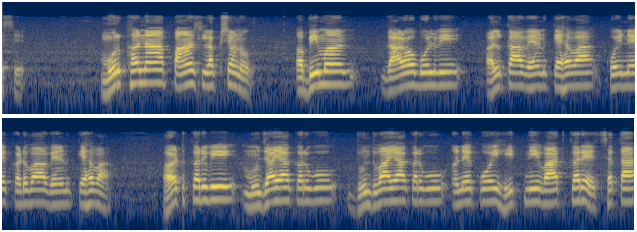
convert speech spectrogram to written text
છે, મૂર્ખના પાંચ લક્ષણો, અભિમાન, ગાળો બોલવી, હલકા વેણ કહેવા, કોઈને કડવા વેણ કહેવા, હઠ કરવી, મૂંઝાયા કરવું, ધૂંધવાયા કરવું અને કોઈ હિતની વાત કરે છતાં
